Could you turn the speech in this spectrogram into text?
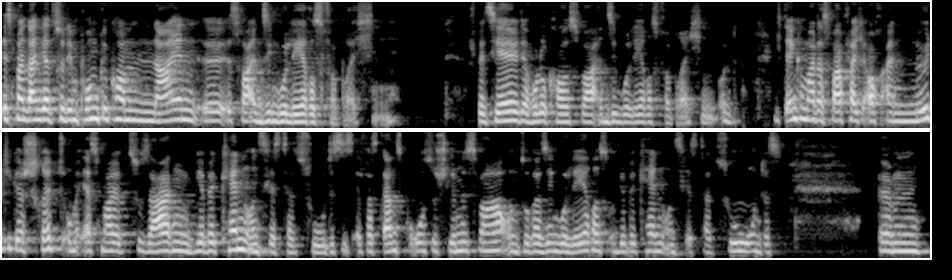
ist man dann ja zu dem Punkt gekommen, nein, äh, es war ein singuläres Verbrechen. Speziell der Holocaust war ein singuläres Verbrechen. Und ich denke mal, das war vielleicht auch ein nötiger Schritt, um erstmal zu sagen, wir bekennen uns jetzt dazu, dass es etwas ganz Großes, Schlimmes war und sogar Singuläres und wir bekennen uns jetzt dazu. Und das ähm,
